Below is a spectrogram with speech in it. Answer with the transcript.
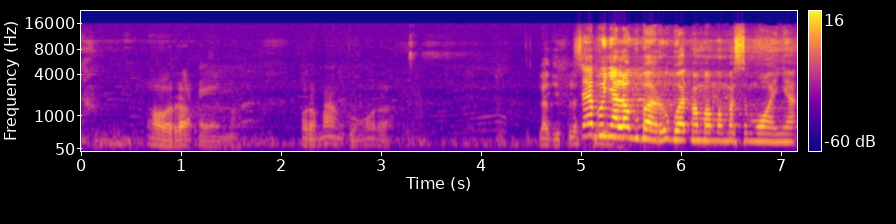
Kang? Ora kayaknya. Ora manggung, ora. Lagi plus. Saya punya lagu baru buat mama-mama semuanya.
